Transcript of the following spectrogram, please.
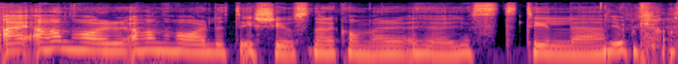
Nej, han, har, han har lite issues när det kommer eh, just till... Eh, julgran.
